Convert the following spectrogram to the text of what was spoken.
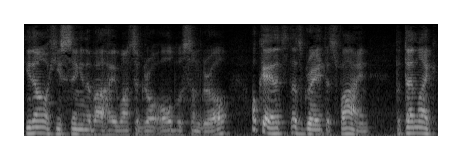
you know, he's singing about how he wants to grow old with some girl. Okay, that's that's great, that's fine. But then, like,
